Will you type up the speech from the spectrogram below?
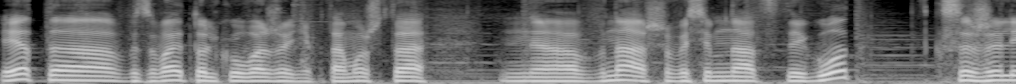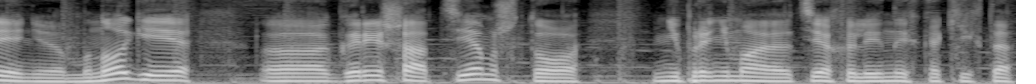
это вызывает только уважение, потому что э, в наш 18 год, к сожалению, многие э, грешат тем, что не принимают тех или иных каких-то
